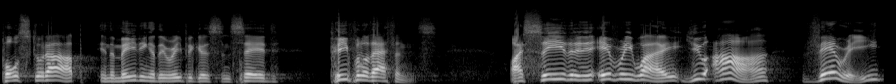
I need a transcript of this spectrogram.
Paul stood up in the meeting of the Areopagus and said, People of Athens, I see that in every way you are very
